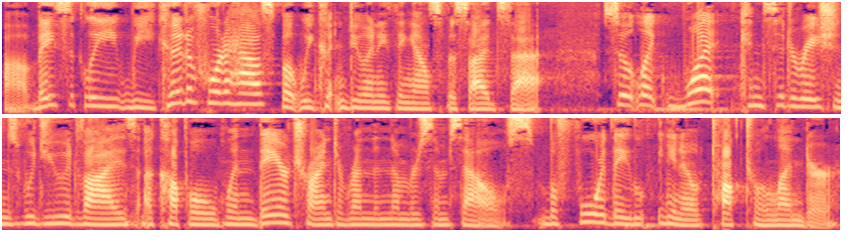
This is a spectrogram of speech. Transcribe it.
Uh, basically, we could afford a house, but we couldn't do anything else besides that. So, like, what considerations would you advise a couple when they are trying to run the numbers themselves before they, you know, talk to a lender?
